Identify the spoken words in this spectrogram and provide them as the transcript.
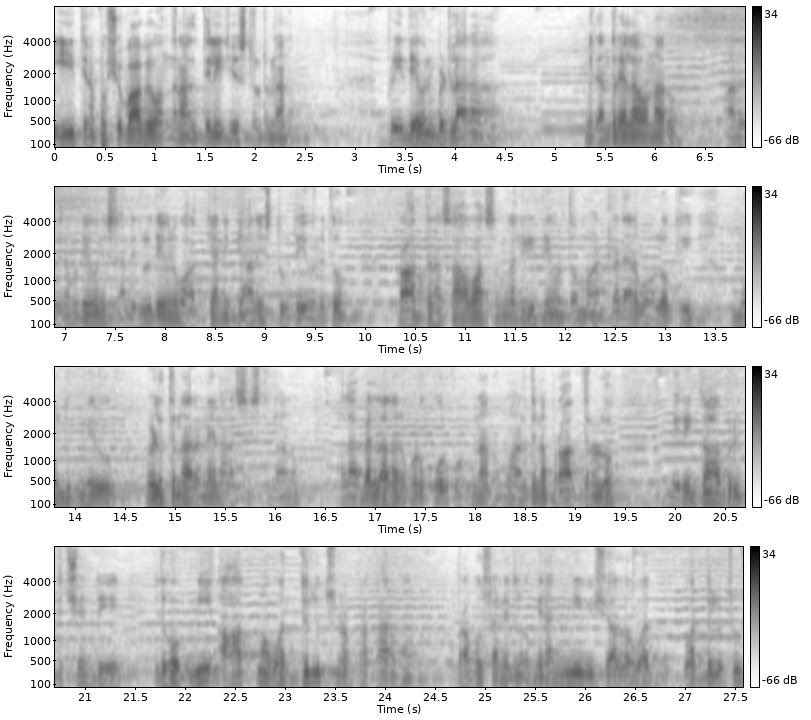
ఈ దినపు శుభాభివందనాలు తెలియజేస్తుంటున్నాను. ప్రియ దేవుని బిడ్డలారా మీరందరూ ఎలా ఉన్నారు? అనుదినం దేవుని సన్నిధిలో దేవుని వాక్యాన్ని ధ్యానిస్తూ దేవునితో ప్రార్థన సహవాసం కలిగి దేవునితో మాట్లాడే అనుభవంలోకి ముందుకు మీరు వెళుతున్నారని నేను ఆశిస్తున్నాను. అలా వెళ్ళాలని కూడా కోరుకుంటున్నాను. మా ప్రార్థనలో మీరు ఇంకా అభివృద్ధి చెంది ఇదిగో మీ ఆత్మ వర్ధిల్లుచున్న ప్రకారము ప్రభు సన్నిధిలో మీరు అన్ని విషయాల్లో వర్ధిల్లుచు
